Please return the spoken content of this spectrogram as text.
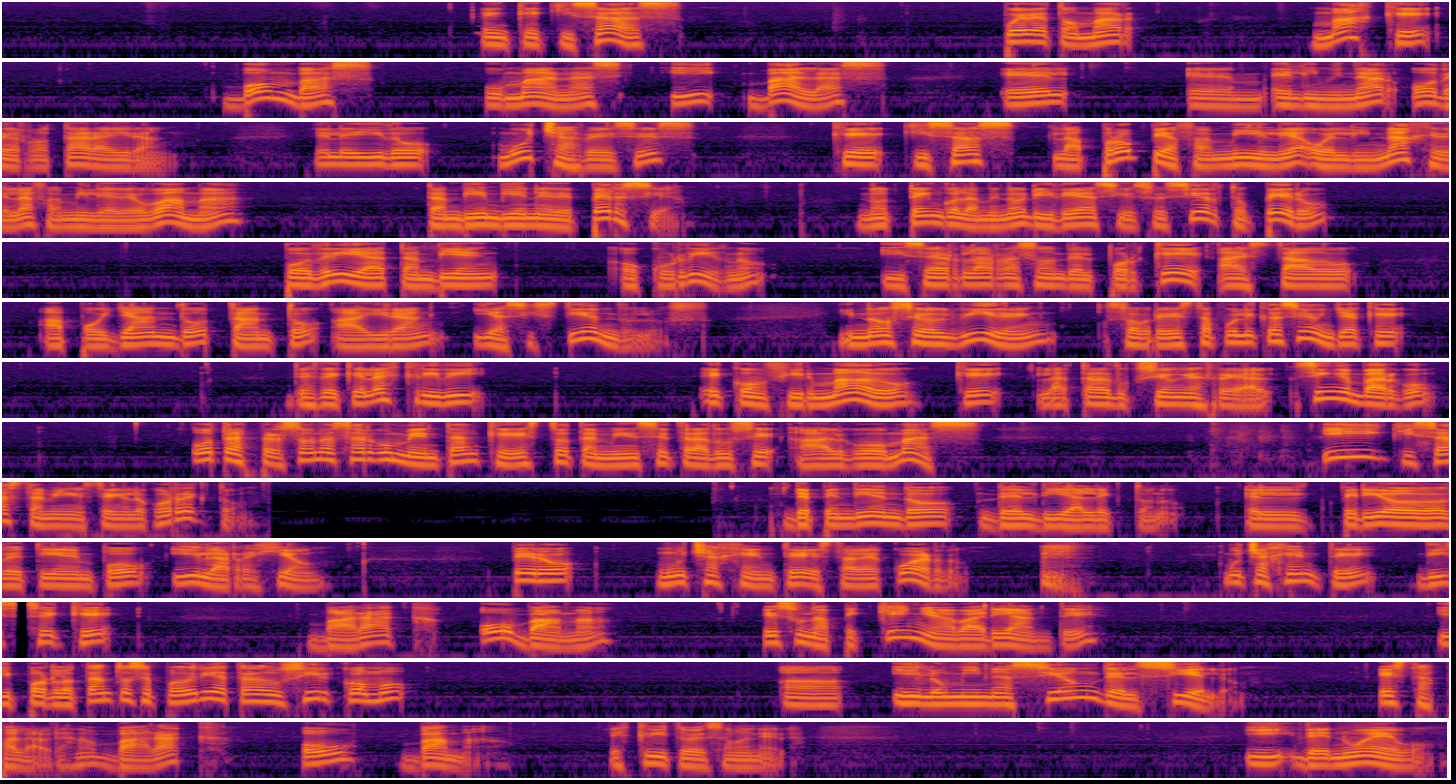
en que quizás puede tomar más que bombas humanas y balas el Em, eliminar o derrotar a Irán. He leído muchas veces que quizás la propia familia o el linaje de la familia de Obama también viene de Persia. No tengo la menor idea si eso es cierto, pero podría también ocurrir, ¿no? Y ser la razón del por qué ha estado apoyando tanto a Irán y asistiéndolos. Y no se olviden sobre esta publicación, ya que desde que la escribí he confirmado que la traducción es real. Sin embargo, otras personas argumentan que esto también se traduce a algo más. Y quizás también estén en lo correcto. Dependiendo del dialecto, ¿no? El periodo de tiempo y la región. Pero mucha gente está de acuerdo. Mucha gente dice que Barack Obama es una pequeña variante y por lo tanto se podría traducir como ah, iluminación del cielo. estas palabras, ¿no? Barack Obama, escrito de esa manera. Y de nuevo,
